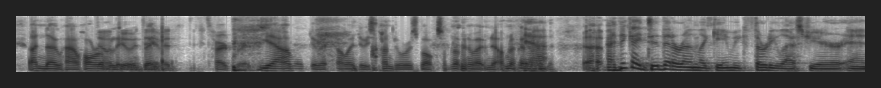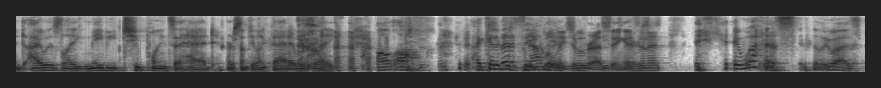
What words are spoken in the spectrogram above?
I know how horrible Don't do it, it David. Be. It's heartbreaking. yeah, I won't do it. I won't do it. It's Pandora's box. I'm not going to open it. I'm not going to yeah. open it. Um, I think I did that around like game week 30 last year, and I was like maybe two points ahead or something like that. It was like, I'll, I'll, i could have That's just equally depressing, isn't it? it was. Yeah. It really was.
